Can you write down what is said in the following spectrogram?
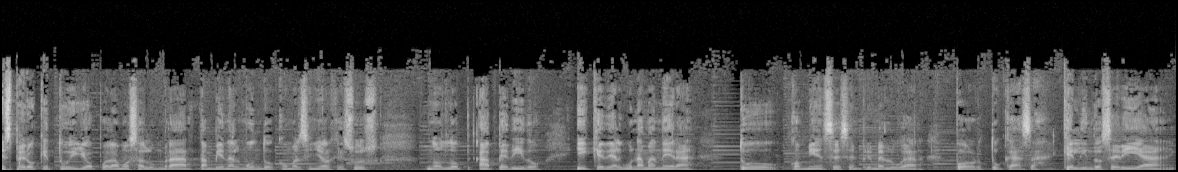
Espero que tú y yo podamos alumbrar también al mundo como el Señor Jesús nos lo ha pedido y que de alguna manera tú comiences en primer lugar por tu casa. Qué lindo sería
